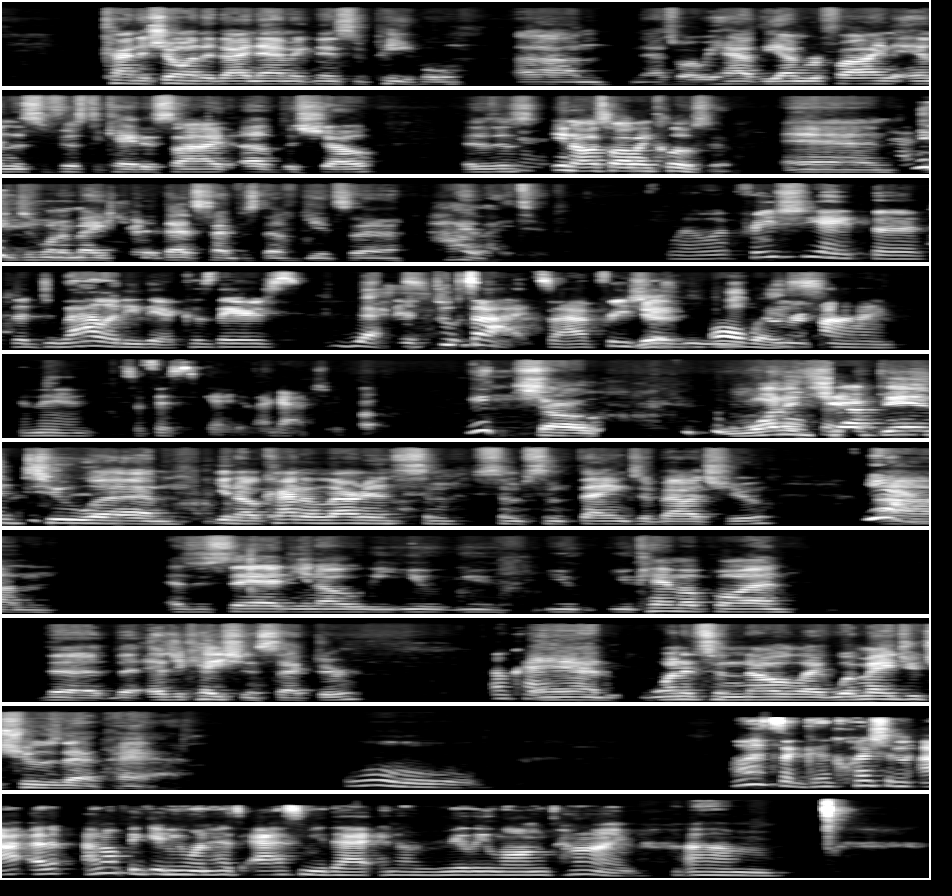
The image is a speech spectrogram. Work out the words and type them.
kind of showing the dynamicness of people. Um, that's why we have the unrefined and the sophisticated side of the show. It's just, you know, it's all inclusive, and we just want to make sure that that type of stuff gets uh, highlighted. Well, appreciate the the duality there because there's Yes. there's two sides. So I appreciate Yeah, you always. refined and then sophisticated. I got you. So want to jump into um, you know kind of learning some some some things about you. Yeah. Um, as I said, you know, you you you you came up on the the education sector okay. and wanted to know like what made you choose that path. Ooh. Oh, that's a good question. I, I I don't think anyone has asked me that in a really long time. Um,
